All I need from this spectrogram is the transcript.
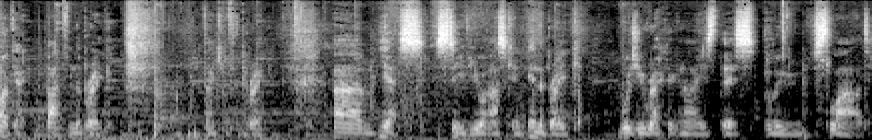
Okay, back from the break. Thank you for the break. Um, yes, Steve, you were asking in the break, would you recognise this blue slad?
